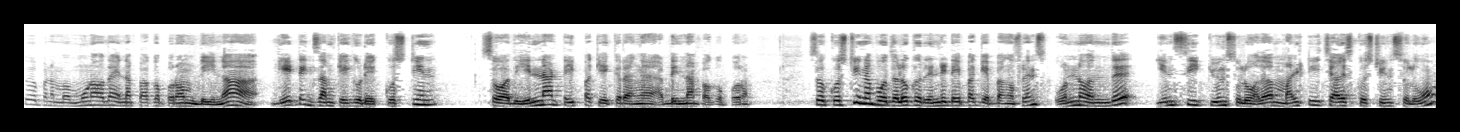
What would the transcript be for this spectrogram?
ஸோ இப்போ நம்ம மூணாவதாக என்ன பார்க்க போறோம் அப்படின்னா கேட் எக்ஸாம் கேட்கக்கூடிய கொஸ்டின் ஸோ அது என்ன டைப்பா கேட்கறாங்க அப்படின்னு தான் பார்க்க போறோம். ஸோ கொஸ்டினை பொறுத்த அளவுக்கு ரெண்டு டைப்பா கேட்பாங்க ஃப்ரெண்ட்ஸ் ஒன்னு வந்து எம்சிக்யூன்னு சொல்லுவோம். அதாவது மல்டி சாய்ஸ் கொஸ்டின் சொல்லுவோம்.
